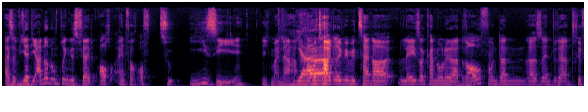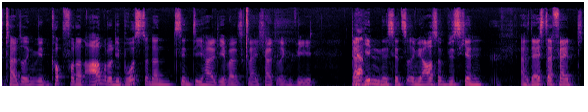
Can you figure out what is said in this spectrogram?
also wie er die anderen umbringt, ist vielleicht auch einfach oft zu easy. Ich meine, er Ja. haut halt irgendwie mit seiner Laserkanone da drauf und dann, also entweder er trifft halt irgendwie den Kopf oder den Arm oder die Brust und dann sind die halt jeweils gleich halt irgendwie Ja. dahin. Ist jetzt irgendwie auch so ein bisschen, also der ist da vielleicht,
